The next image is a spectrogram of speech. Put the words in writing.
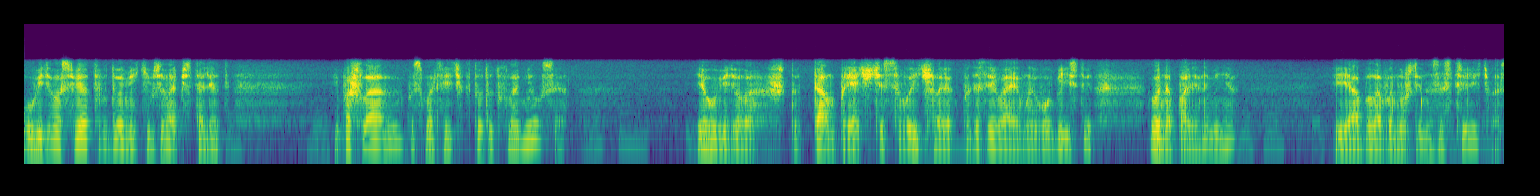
увидела свет в домике, взяла пистолет и пошла посмотреть, кто тут вломился. Я увидела, что там прячетесь вы, человек, подозреваемый в убийстве. Вы напали на меня. я была вынуждена застрелить вас.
